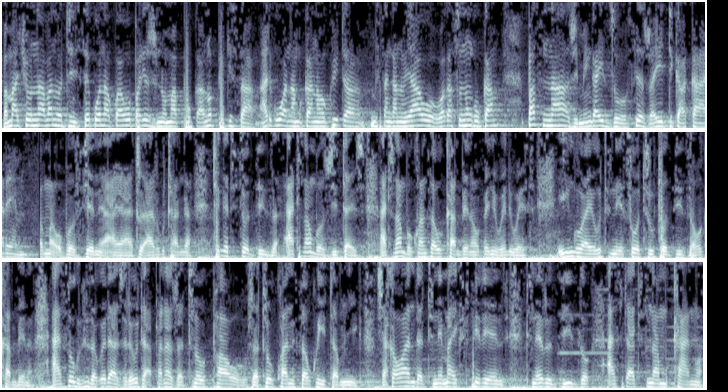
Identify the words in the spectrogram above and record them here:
vamachona vanoti sekuona kwavo pari zvino mapoka anopikisa ari kuwana mukana wekuita misangano yavo wakasununguka pasina zvimhingaidzo sezvaiitika kare. Maopposition aya ari kutanga tinge tichitodzidza hatina kumbozviita izvi hatina kumbokwanisa kukambena upenyu hwedu hwese. Inguva yekuti nesuwo tiri kutodzidza kukambena asi sokudzidza kwedu hazvire kuti hapana zvatinopa pawo zvatirikukwanisa kuita munyika. Zvakawanda tine maexperience tine rudzidzo asi tatisina mukanwa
